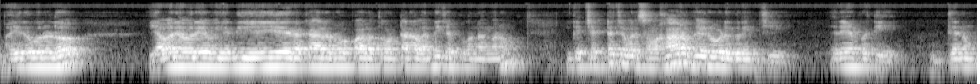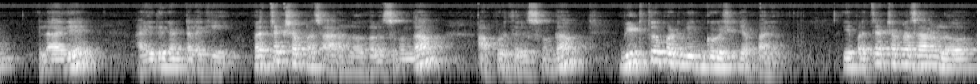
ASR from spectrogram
భైరవులలో ఎవరెవరేవి ఎన్ని ఏ ఏ రకాల రూపాలతో ఉంటారో అవన్నీ చెప్పుకున్నాం మనం. ఇంకా చిట్ట చివరి సంహార భైరవుడి గురించి రేపటి దినం ఇలాగే ఐదు గంటలకి ప్రత్యక్ష ప్రసారంలో కలుసుకుందాం. అప్పుడు తెలుసుకుందాం. వీటితో పాటు మీకు ఇంకో విషయం చెప్పాలి. ఈ ప్రత్యక్ష ప్రసారంలో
